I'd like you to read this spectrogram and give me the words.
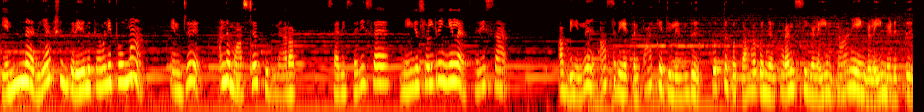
என்ன ரியாக்ஷன் தெரியுதுன்னு கவனிப்போமா? என்று அந்த மாஸ்டர் கூறினாராம். சரி சரி சார் நீங்கள் சொல்கிறீங்கல்ல சரி சார் அப்படின்னு ஆசிரியர் தன் பாக்கெட்டிலிருந்து கொத்து கொத்தாக கொஞ்சம் கரன்சிகளையும் நாணயங்களையும் எடுத்து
